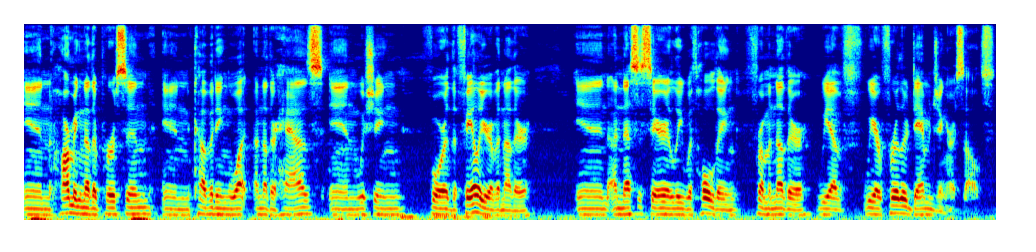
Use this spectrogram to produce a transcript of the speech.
In harming another person, in coveting what another has, in wishing for the failure of another, in unnecessarily withholding from another, we have we are further damaging ourselves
